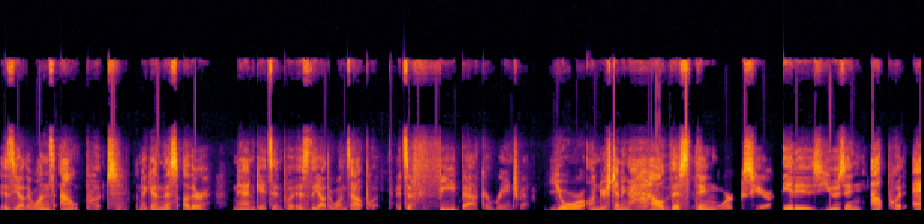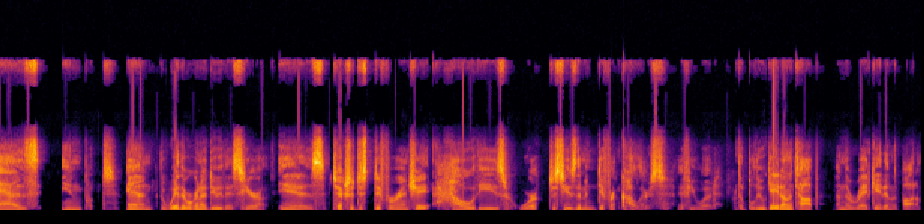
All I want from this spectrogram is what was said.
is the other one's output. And again, this other NAND gate's input is the other one's output. It's a feedback arrangement. Your understanding how this thing works here, it is using output as input. And the way that we're going to do this here is to actually just differentiate how these work. Just use them in different colors, if you would. The blue gate on the top and the red gate on the bottom.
